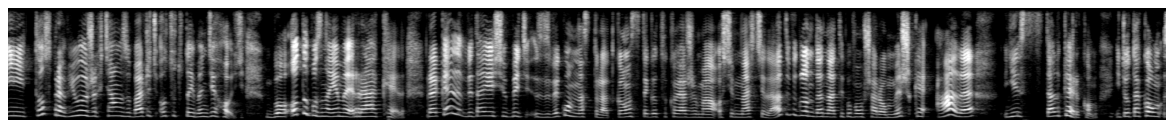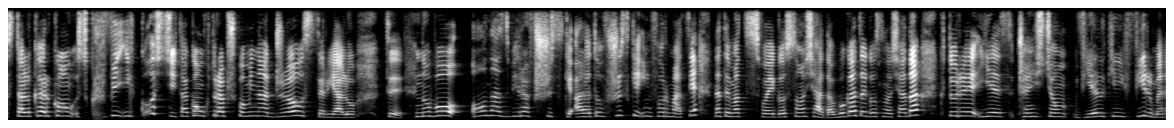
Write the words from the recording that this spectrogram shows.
I to sprawiło, że chciałam zobaczyć, o co tutaj będzie chodzić, bo oto poznajemy Raquel. Raquel wydaje się być zwykłą nastolatką, z tego co kojarzę ma 18 lat, wygląda na typową szarą myszkę, ale jest stalkerką. I to taką stalkerką z krwi i kości, taką, która przypomina Joe z serialu Ty. No bo ona zbiera wszystkie, ale to wszystkie informacje na temat swojego sąsiada, bogatego sąsiada, który jest częścią wielkiej firmy,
